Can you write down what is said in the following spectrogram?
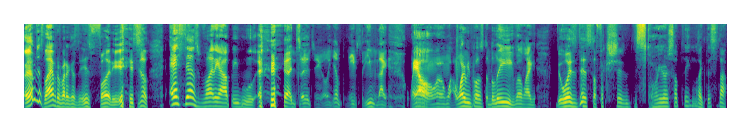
I'm just laughing about it because it is funny. It's just, it's just funny how people judge you on your beliefs. You be like, well, what are we supposed to believe? I'm like, was this a fiction story or something? Like, this is not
